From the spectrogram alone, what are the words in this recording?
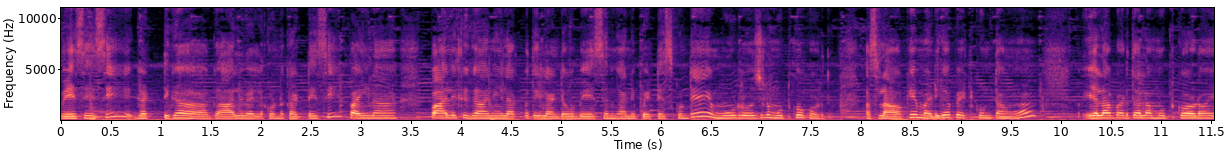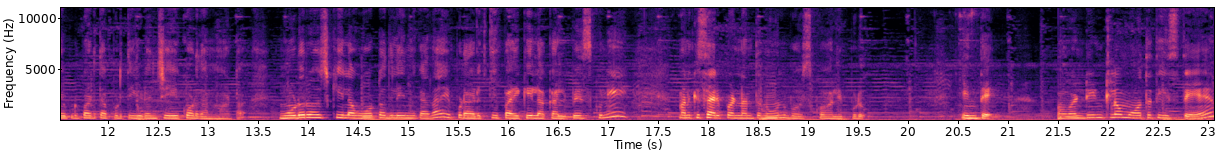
వేసేసి గట్టిగా గాలి వెళ్ళకుండా కట్టేసి పైన పాలిక కానీ లేకపోతే ఇలాంటి బేసన్ కానీ పెట్టేసుకుంటే మూడు రోజులు ముట్టుకోకూడదు. అసలు ఆవకే మడిగా పెట్టుకుంటాము. ఎలా పడితే అలా ముట్టుకోవడం ఎప్పుడు పడితే అప్పుడు తీయడం చేయకూడదు అనమాట మూడో రోజుకి ఇలా ఓట వదిలింది కదా ఇప్పుడు అడిగి పైకి ఇలా కలిపేసుకుని మనకి సరిపడినంత నూనె పోసుకోవాలి ఇప్పుడు. ఇంతే. వంటింట్లో మూత తీస్తే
